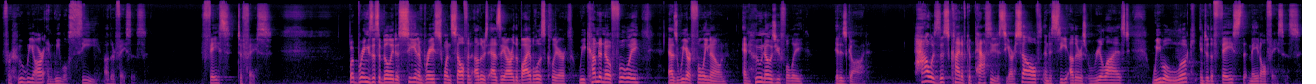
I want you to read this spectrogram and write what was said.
for who we are and we will see other faces, face to face. What brings this ability to see and embrace oneself and others as they are? The Bible is clear. We come to know fully as we are fully known. And who knows you fully? It is God. How is this kind of capacity to see ourselves and to see others realized? We will look into the face that made all faces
